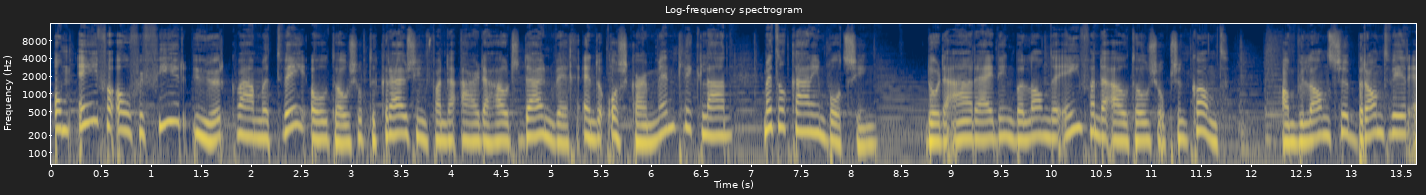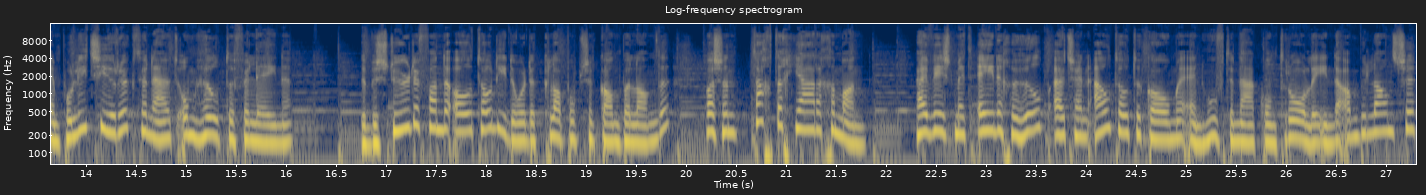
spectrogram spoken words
Om even over vier uur kwamen twee auto's op de kruising van de Aardehoutsduinweg en de Oscar Mentliklaan met elkaar in botsing. Door de aanrijding belandde een van de auto's op zijn kant. Ambulance, brandweer en politie rukten uit om hulp te verlenen. De bestuurder van de auto die door de klap op zijn kant belandde... was een 80-jarige man. Hij wist met enige hulp uit zijn auto te komen... en hoefde na controle in de ambulance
